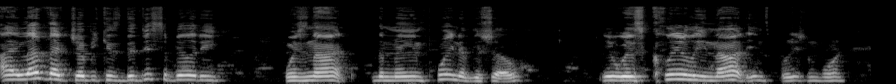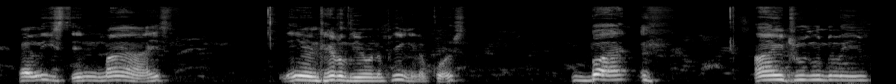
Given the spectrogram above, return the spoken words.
I love that show because the disability was not the main point of the show. It was clearly not inspiration porn, at least in my eyes. You're entitled to your own opinion, of course. But I truly believe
